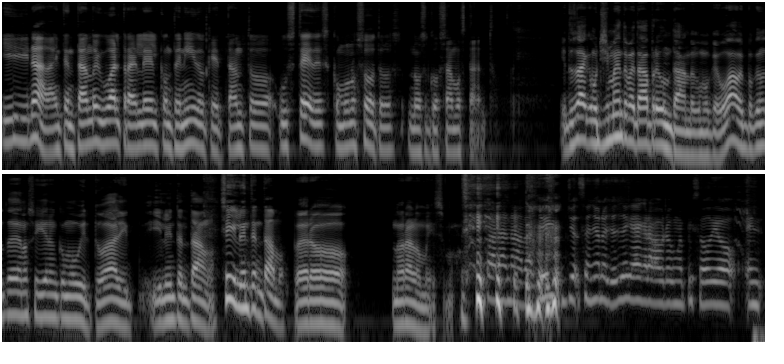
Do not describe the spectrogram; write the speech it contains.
y nada, intentando igual traerle el contenido que tanto ustedes como nosotros nos gozamos tanto. Y tú sabes que muchísima gente me estaba preguntando, como que, wow, ¿y por qué ustedes no siguieron como virtual? Y, lo intentamos. Sí, lo intentamos. Pero no era lo mismo. Para nada. Yo, señora, yo llegué a grabar un episodio en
